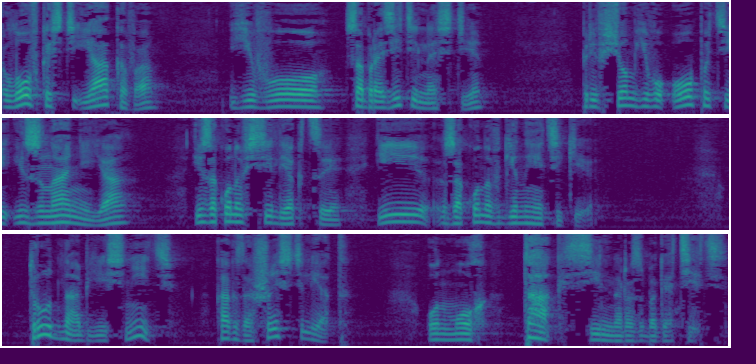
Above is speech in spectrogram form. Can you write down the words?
ловкости Иакова, его сообразительности, при всем его опыте и знания и законов селекции, и законов генетики, трудно объяснить, как за шесть лет он мог так сильно разбогатеть.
